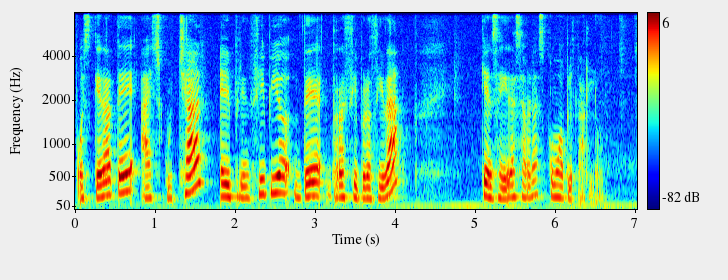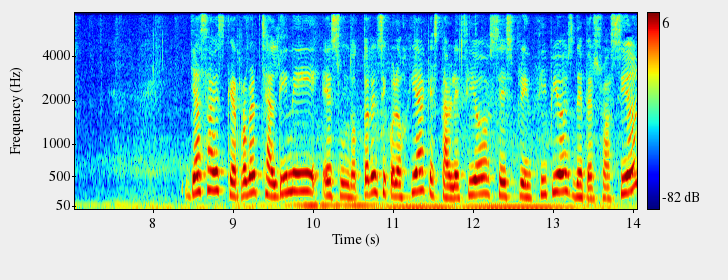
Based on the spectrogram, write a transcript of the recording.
Pues quédate a escuchar el principio de reciprocidad, que enseguida sabrás cómo aplicarlo. Ya sabes que Robert Cialdini es un doctor en psicología que estableció seis principios de persuasión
